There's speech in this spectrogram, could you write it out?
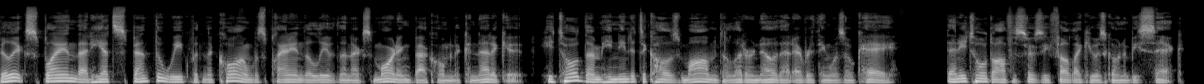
Billy explained that he had spent the week with Nicole and was planning to leave the next morning back home to Connecticut. He told them he needed to call his mom to let her know that everything was okay. Then he told officers he felt like he was going to be sick.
